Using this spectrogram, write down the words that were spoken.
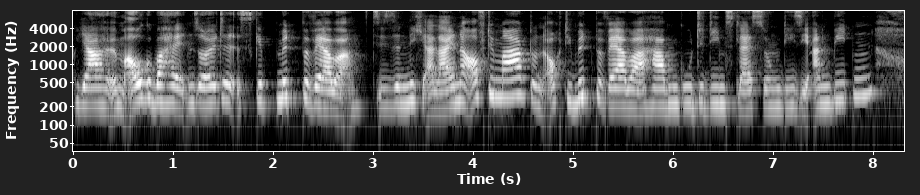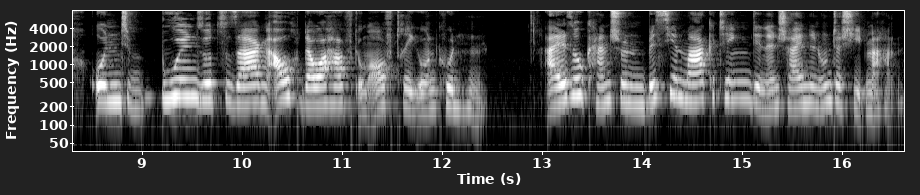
ja, im Auge behalten sollte, es gibt Mitbewerber. Sie sind nicht alleine auf dem Markt und auch die Mitbewerber haben gute Dienstleistungen, die sie anbieten und buhlen sozusagen auch dauerhaft um Aufträge und Kunden. Also kann schon ein bisschen Marketing den entscheidenden Unterschied machen.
